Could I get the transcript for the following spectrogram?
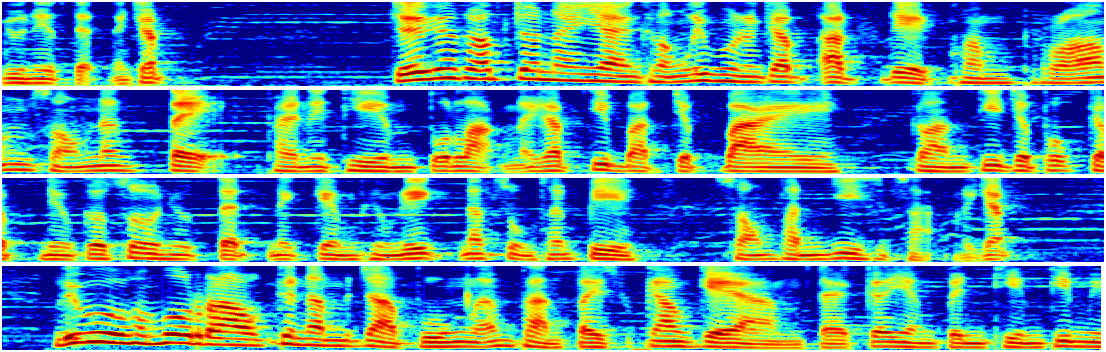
ยูไนเต็ดนะครับเจอกันครับเจ้านายใหญ่ของลิเวอร์พูลนะครับอัปเดตความพร้อม 2 นักเตะภายในทีมตัวหลักนะครับที่บาดเจ็บไปก่อนที่จะพบกับนิวคาสเซิลยูไนเต็ดในเกมพรีเมียร์ลีกนัดส่งท้ายปี 2023 นะครับลิเวอร์พูลของพวกเราขึ้นนำมาจากฝูงหลังผ่านไป 19 เกม แต่ก็ยังเป็นทีมที่มี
